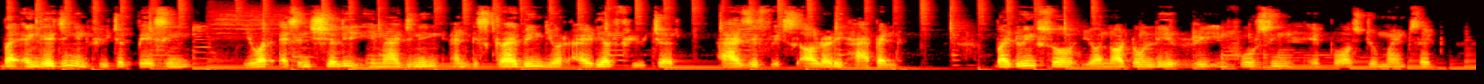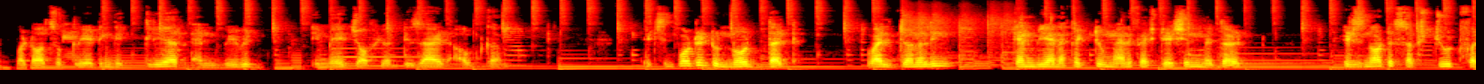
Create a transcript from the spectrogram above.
By engaging in future pacing, you are essentially imagining and describing your ideal future as if it's already happened. By doing so, you are not only reinforcing a positive mindset but also creating a clear and vivid image of your desired outcome. It's important to note that while journaling can be an effective manifestation method, it is not a substitute for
